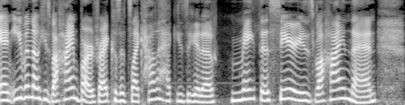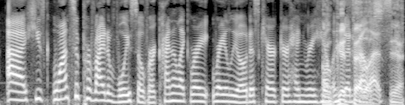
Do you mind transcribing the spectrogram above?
And even though he's behind bars, right? Because it's like, how the heck is he gonna make this series behind then? Uh, he wants to provide a voiceover, kind of like Ray, Ray Liotta's character Henry Hill Oh, in Goodfellas, Goodfellas. yeah.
